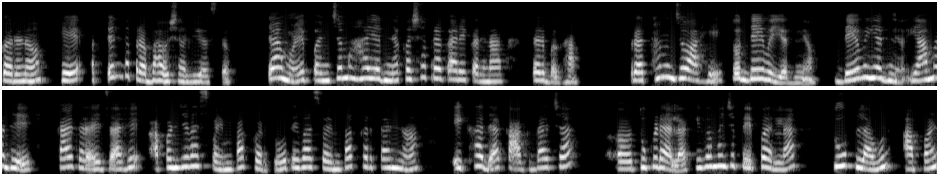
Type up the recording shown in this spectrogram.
करणं हे अत्यंत प्रभावशाली असतं. त्यामुळे पंचमहायज्ञ कशा प्रकारे करणार? तर बघा प्रथम जो आहे तो देवयज्ञ. देवयज्ञ यामध्ये काय करायचं आहे? आपण जेव्हा स्वयंपाक करतो तेव्हा स्वयंपाक करताना एखाद्या कागदाच्या तुकड्याला किंवा म्हणजे पेपरला तूप लावून आपण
